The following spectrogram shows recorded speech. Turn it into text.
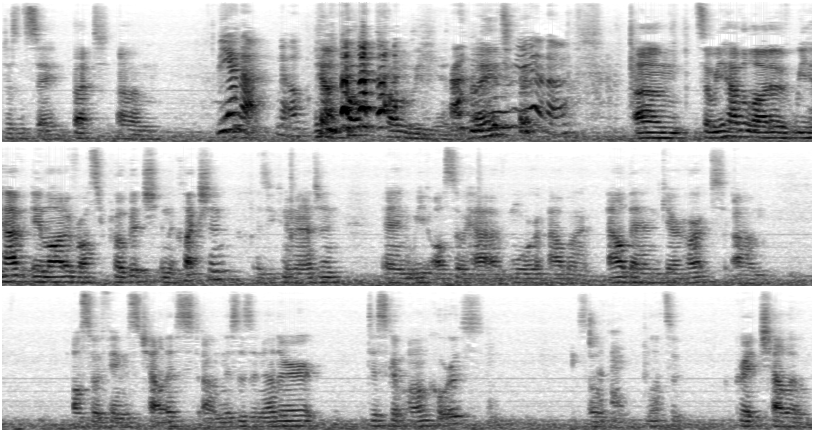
Doesn't say, but um, Vienna. No. yeah, probably Vienna, Probably right? Vienna. Um, so we have a lot of we have a lot of Rostropovich in the collection, as you can imagine, and we also have more Alban, Alban Gerhardt, um, also a famous cellist. Um, this is another disc of encores, so Okay. lots of great cello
